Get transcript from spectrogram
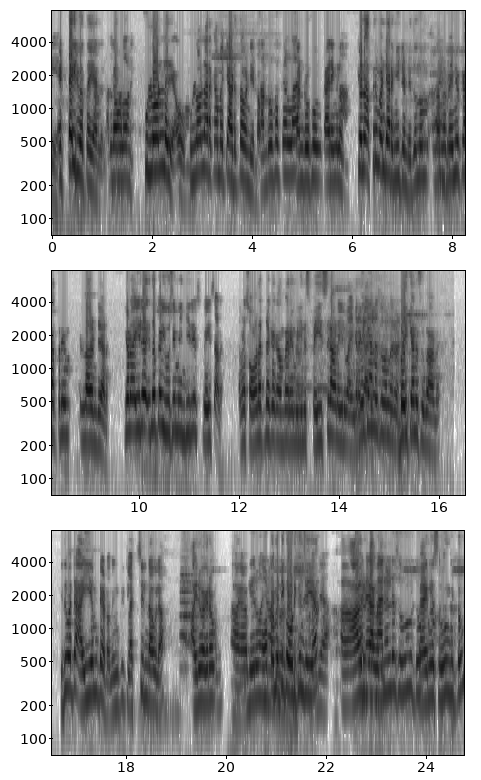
രൂപ എട്ട് ഇരുപത്തി അയ്യായിരം. ഫുൾ ഓണിൽ ഓ ഫുൾ ഓണിൽ ഇറക്കാൻ പറ്റിയ അടുത്ത വണ്ടി സൺറൂഫ് ഒക്കെ ഉള്ള സൺറൂഫും കാര്യങ്ങളും. അത്രയും വണ്ടി ഇറങ്ങിയിട്ടുണ്ട്. ഇതൊന്നും നമ്മുടെ വെന്യൂ ഒക്കെ അത്രയും ഉള്ള വണ്ടിയാണ്. ഇതൊക്കെ യൂസ് ചെയ്യുമ്പോൾ ഇന്റീരിയർ സ്പേസ് ആണ്. നമ്മുടെ സോണറ്റിനൊക്കെ കമ്പയർ ചെയ്യുമ്പോൾ ഇതിന് സ്പേസിലാണെങ്കിലും ഇതിൽ ഭയങ്കര. ഉപയോഗിക്കാനും സുഖമാണ്. ഇത് മറ്റേ ഐ എം ടി കേട്ടോ നിങ്ങൾക്ക് ക്ലച്ച് ഉണ്ടാവില്ല അതിന് പകരം ഓട്ടോമാറ്റിക് ഓടിക്കും ചെയ്യാം. ആ, ഒരു മാനുവൽ സുഖം കിട്ടും.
